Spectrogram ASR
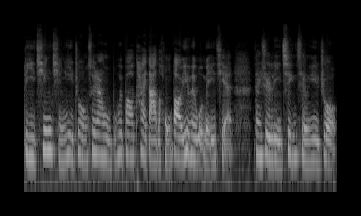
礼轻情意重。虽然我不会包太大的红包，因为我没钱。但是礼轻情意重，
